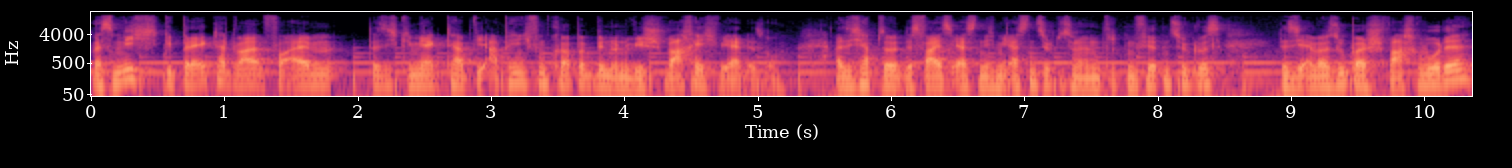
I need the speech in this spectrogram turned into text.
was mich geprägt hat, war vor allem, dass ich gemerkt habe, wie abhängig vom Körper bin und wie schwach ich werde. So. Also ich habe so, das war jetzt erst nicht im ersten Zyklus, sondern im dritten, vierten Zyklus, dass ich einfach super schwach wurde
